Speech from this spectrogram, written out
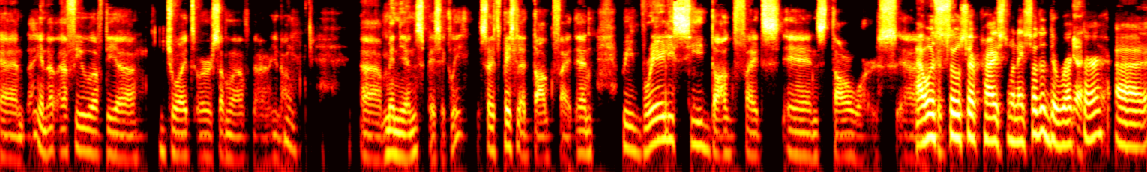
and you know a few of the uh, droids or some of the you know mm. Uh, minions basically. So it's basically a dogfight, and we rarely see dogfights in Star Wars. Uh, I was so surprised when I saw the director. Yeah. Uh,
